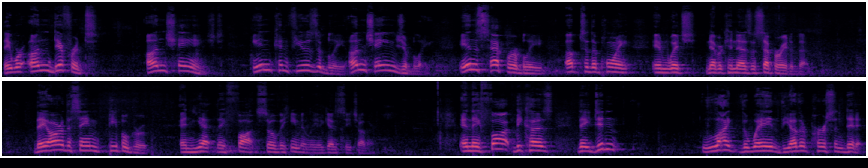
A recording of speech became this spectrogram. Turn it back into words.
They were undifferent, unchanged, inconfusably, unchangeably, inseparably, up to the point in which Nebuchadnezzar separated them. They are the same people group, and yet they fought so vehemently against each other. And they fought because they didn't like the way the other person did it.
